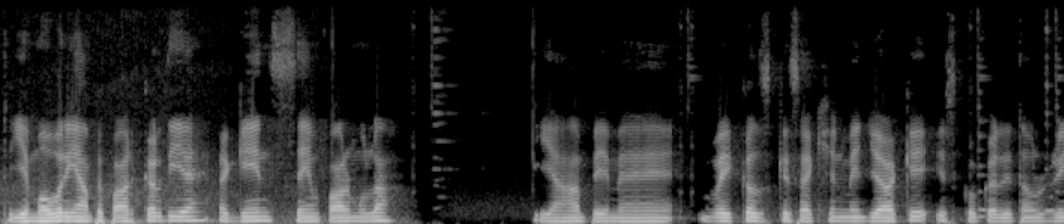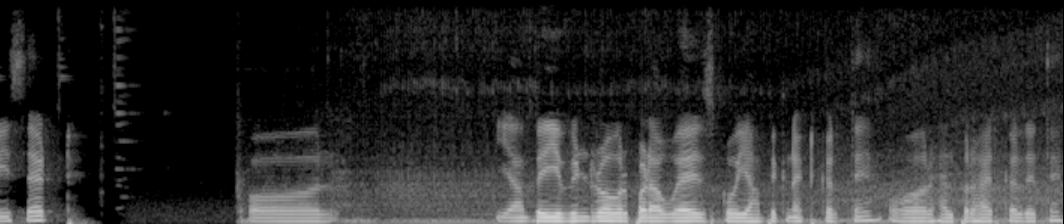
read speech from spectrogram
तो ये मोवर यहाँ पे पार्क कर दिया है। अगेन सेम फार्मूला यहाँ पे मैं व्हीकल्स के सेक्शन में जाके इसको कर देता हूँ रीसेट और यहाँ पे ये विंड रोवर पड़ा हुआ है, इसको यहाँ पे कनेक्ट करते हैं और हेल्पर हायर कर देते हैं।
